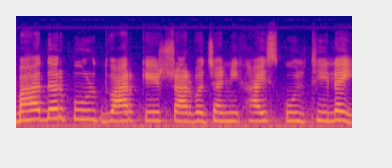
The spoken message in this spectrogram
બહાદરપુર દ્વારકેશ સાર્વજનિક હાઈસ્કૂલથી લઈ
